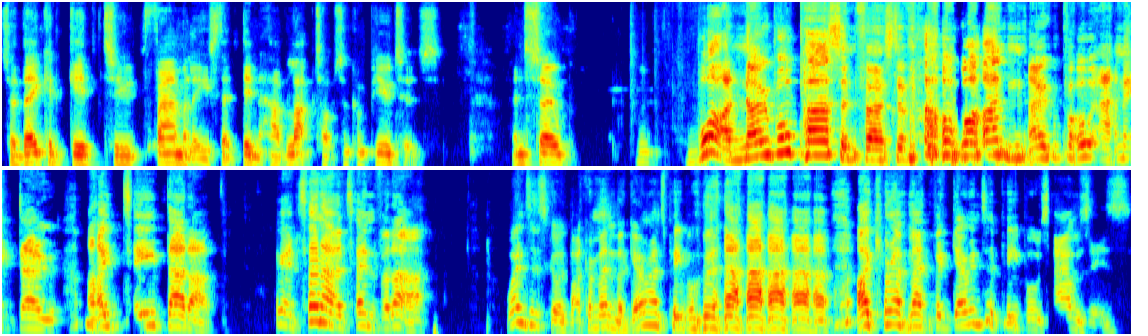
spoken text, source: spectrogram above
so they could give to families that didn't have laptops and computers. And so what a noble person, first of all. what a noble anecdote. I teed that up. I get 10 out of 10 for that. Went to school, but I can remember going around to people. I can remember going to people's houses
